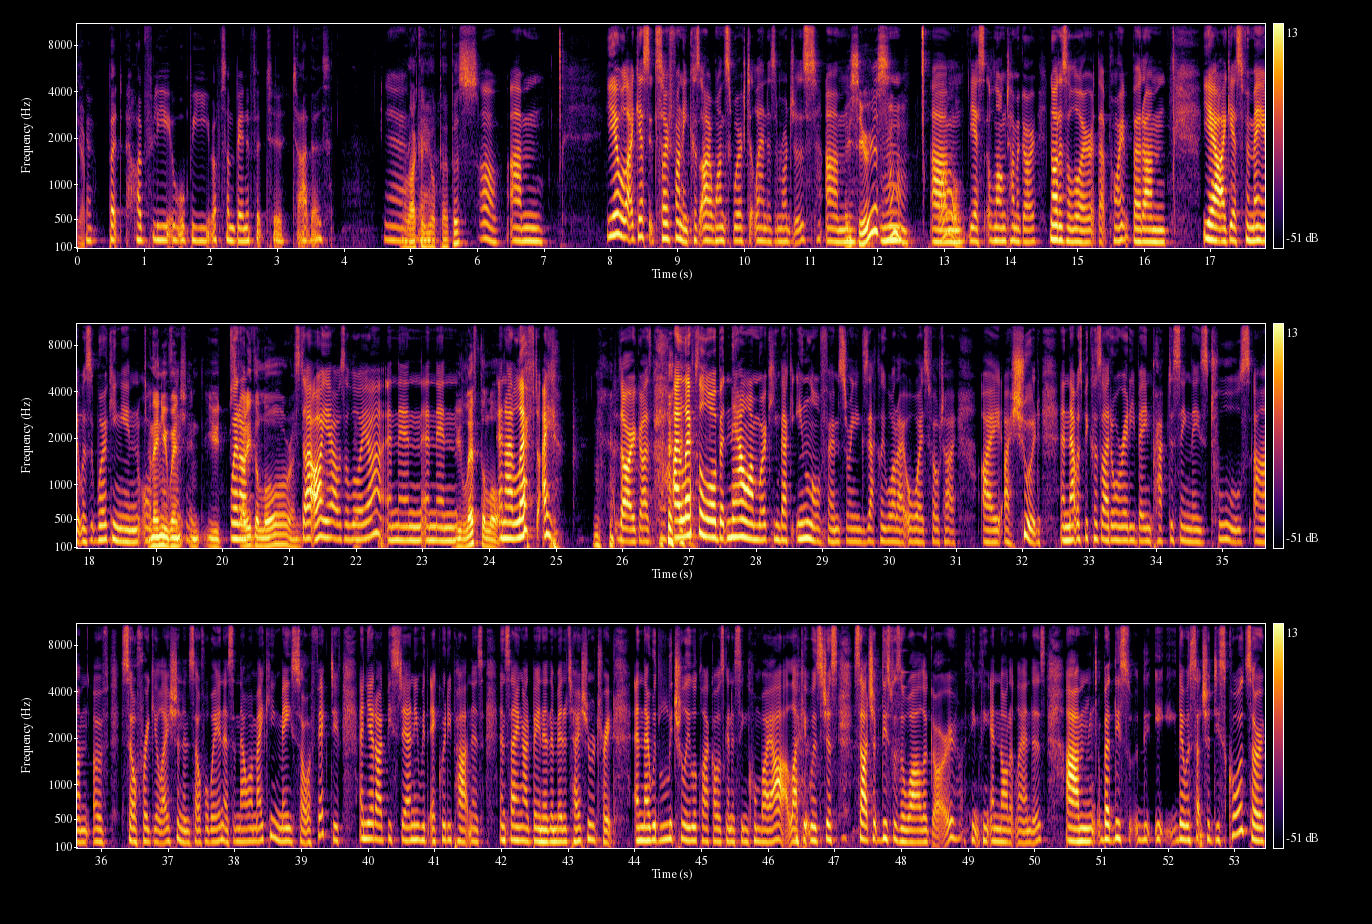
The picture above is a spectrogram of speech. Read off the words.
Yep. Yeah, but hopefully it will be of some benefit to, to others. Yeah. Marika, your purpose? Oh, um, yeah. Well, I guess it's so funny because I once worked at Landers and Rogers. Um, Are you serious? Um, Oh. Yes, a long time ago. Not as a lawyer at that point, but um, yeah, I guess for me it was working in. And then you went and you When I- studied the law and oh yeah, I was a lawyer, and then and then you left the law. and I left. I sorry guys, I left the law, but now I'm working back in law firms doing exactly what I always felt I I, I should, and that was because I'd already been practicing these tools um, of self-regulation and self-awareness, and they were making me so effective. And yet I'd be standing with equity partners and saying I'd been at a meditation retreat, and they would literally look like I was going to sing Kumbaya. Like it was just such. A, this was a while ago, I think, and not at Landers, um, but this there was such a discord. So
